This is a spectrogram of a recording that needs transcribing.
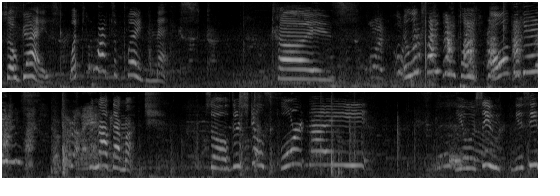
So guys, what do you want to play next? Cause it looks like we played all the games, but not that much. So there's still Fortnite. You see, you see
